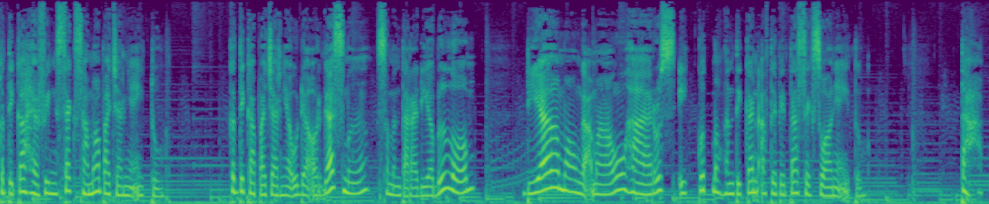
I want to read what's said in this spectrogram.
ketika having sex sama pacarnya itu. Ketika pacarnya udah orgasme, sementara dia belum, dia mau nggak mau harus ikut menghentikan aktivitas seksualnya itu. Tapi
